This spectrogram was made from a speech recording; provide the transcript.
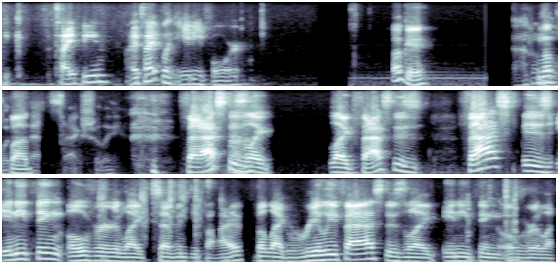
like typing. I type like 84. Okay. I don't Not know what bad. that's actually. Fast is Uh-huh. like like fast is fast is anything over like 75, but like really fast is like anything over like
